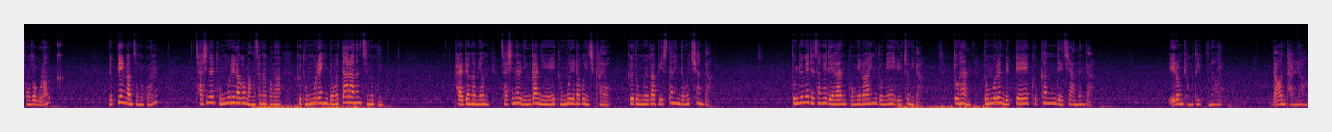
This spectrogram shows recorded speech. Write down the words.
정서불안? 늑대인간 증후군. 자신을 동물이라고 망상하거나 그 동물의 행동을 따라하는 증후군. 발병하면 자신을 인간 이외의 동물이라고 인식하여 그 동물과 비슷한 행동을 취한다. 동경의 대상에 대한 동일화 행동의 일종이다. 또한 동물은 늑대에 국한되지 않는다. 이런 병도 있구나. 나와는 달라.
